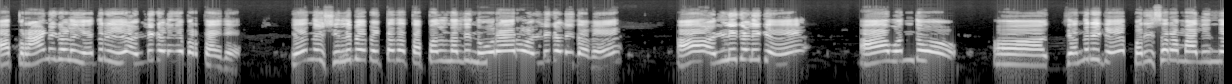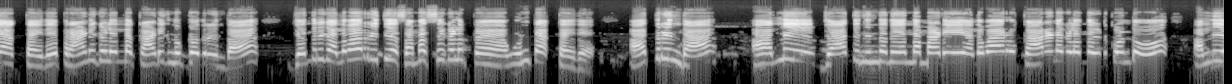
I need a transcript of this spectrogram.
ಆ ಪ್ರಾಣಿಗಳು ಎದುರಿ ಹಳ್ಳಿಗಳಿಗೆ ಬರ್ತಾ ಇದೆ. ಏನು ಶಿಲಿಬೆ ಬೆಟ್ಟದ ತಪ್ಪಲಿನಲ್ಲಿ ನೂರಾರು ಹಳ್ಳಿಗಳಿದಾವೆ. ಆ ಹಳ್ಳಿಗಳಿಗೆ ಆ ಒಂದು ಜನರಿಗೆ ಪರಿಸರ ಮಾಲಿನ್ಯ ಆಗ್ತಾ ಇದೆ. ಪ್ರಾಣಿಗಳೆಲ್ಲ ಕಾಡಿಗೆ ನುಗ್ಗೋದ್ರಿಂದ ಜನರಿಗೆ ಹಲವಾರು ರೀತಿಯ ಸಮಸ್ಯೆಗಳು ಉಂಟಾಗ್ತಾ ಇದೆ. ಆದ್ದರಿಂದ ಅಲ್ಲಿ ಜಾತಿ ನಿಂದನೆಯನ್ನ ಮಾಡಿ ಹಲವಾರು ಕಾರಣಗಳನ್ನ ಇಟ್ಕೊಂಡು ಅಲ್ಲಿಯ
